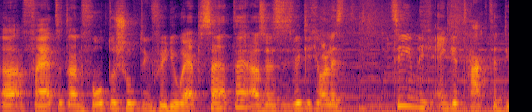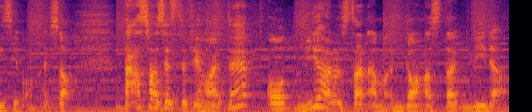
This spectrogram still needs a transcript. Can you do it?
Äh, Freitag dann Fotoshooting für die Webseite. Also es ist wirklich alles ziemlich eng getaktet diese Woche. So, das war es jetzt für heute und wir hören uns dann am Donnerstag wieder.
